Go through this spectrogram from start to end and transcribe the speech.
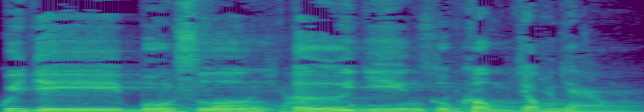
Quý vị buông xuống tự nhiên cũng không giống nhau.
